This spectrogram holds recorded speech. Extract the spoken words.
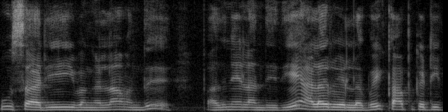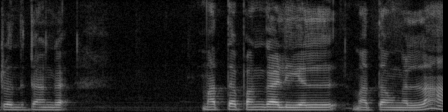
பூசாரி இவங்கெல்லாம் வந்து பதினேழாந்தேதியே அலர்வேலில் போய் காப்பு கட்டிட்டு வந்துட்டாங்க. மற்ற பங்காளிகள் மற்றவங்கெல்லாம்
